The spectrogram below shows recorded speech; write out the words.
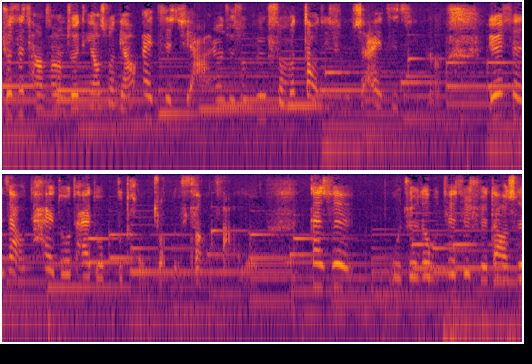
就是常常就会听到说你要爱自己啊，然后就说嗯什么到底什么是爱自己呢？因为现在有太多太多不同种的方法了。但是我觉得我这次学到是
